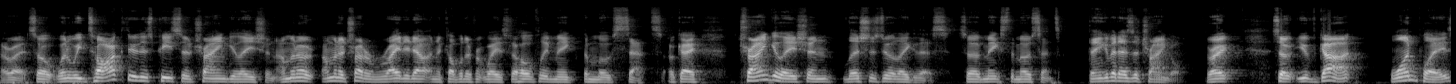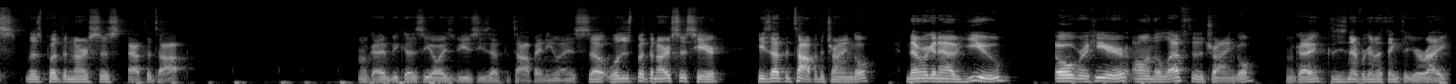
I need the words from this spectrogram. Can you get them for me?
All right. So when we talk through this piece of triangulation, I'm to I'm to try to write it out in a couple different ways to hopefully make the most sense, okay? Triangulation, let's just do it like this. So it makes the most sense. Think of it as a triangle, right? So you've got one place, let's put the narcissist at the top. okay, because he always views he's at the top anyways. So we'll just put the narcissist here. He's at the top of the triangle. Then we're to have you over here on the left of the triangle, okay, because he's never going to think that you're right.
